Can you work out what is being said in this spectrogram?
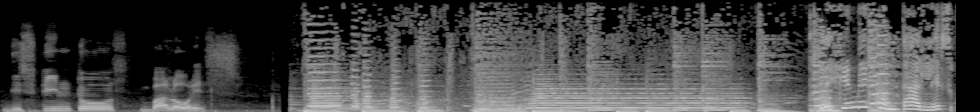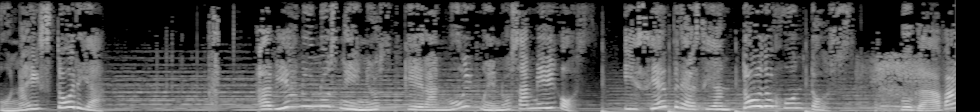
distintos valores. Déjenme contarles una historia. Habían unos niños que eran muy buenos amigos y siempre hacían todo juntos. Jugaban,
